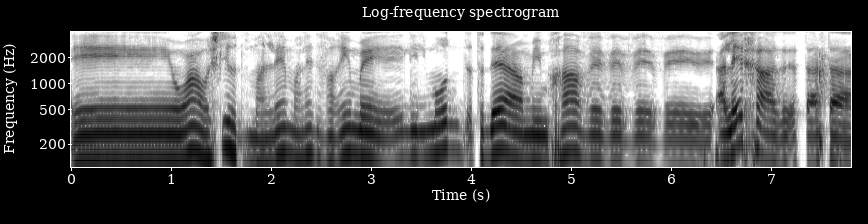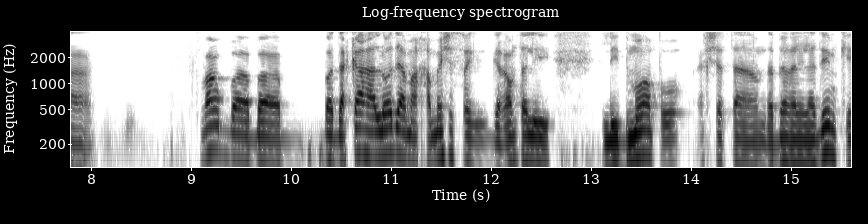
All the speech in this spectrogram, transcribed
אה, וואו יש לי עוד מלא מלא דברים אה, ללמוד אתה יודע ממך ועליך אתה אתה כבר ב- ב- בדקה הלא יודע מה 15 גרמת לי לדמוע פה איך שאתה מדבר על ילדים כי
